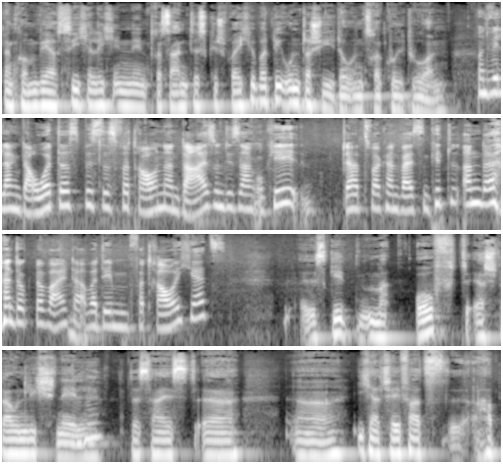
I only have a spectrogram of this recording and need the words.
Dann kommen wir sicherlich in ein interessantes Gespräch über die Unterschiede unserer Kulturen. Und wie lange dauert das, bis das Vertrauen dann da ist und die sagen, okay, der hat zwar keinen weißen Kittel an, der Herr Dr. Walter, aber dem vertraue ich jetzt? Es geht oft erstaunlich schnell. Mhm. Das heißt, äh, Äh, ich als Chefarzt hab,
